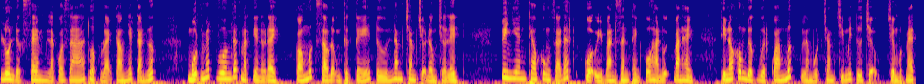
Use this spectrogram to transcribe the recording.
luôn được xem là có giá thuộc loại cao nhất cả nước. Một mét vuông đất mặt tiền ở đây có mức dao động thực tế từ 500 triệu đồng trở lên. Tuy nhiên, theo khung giá đất của Ủy ban dân thành phố Hà Nội ban hành, thì nó không được vượt qua mức là 194 triệu trên một mét.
